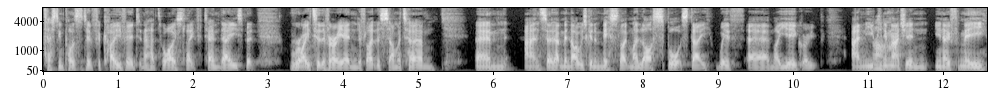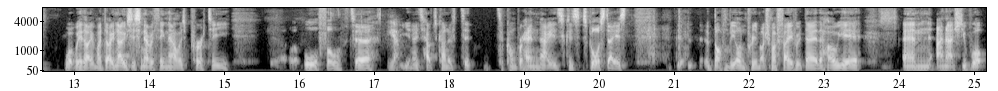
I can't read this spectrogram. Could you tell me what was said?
testing positive for COVID and I had to isolate for ten days. But right at the very end of like the summer term, um, and so that meant that I was going to miss like my last sports day with uh, my year group. And you can oh. imagine, you know, for me, what with like my diagnosis and everything, that was pretty awful to yeah. you know to have to kind of to to comprehend that is because sports day is above and beyond pretty much my favorite day of the whole year. Um, and actually what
